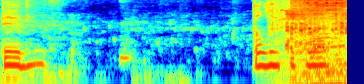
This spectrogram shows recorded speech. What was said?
did the leap before.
